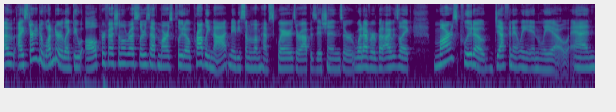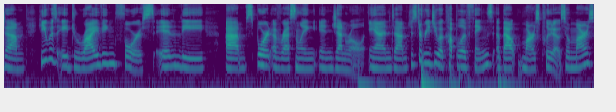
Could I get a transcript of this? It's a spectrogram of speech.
I started to wonder like, do all professional wrestlers have Mars, Pluto? Probably not. Maybe some of them have squares or oppositions or whatever. But I was like, Mars, Pluto, definitely in Leo. And, um, he was a driving force in the um, sport of wrestling in general. And um, just to read you a couple of things about Mars Pluto. So, Mars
